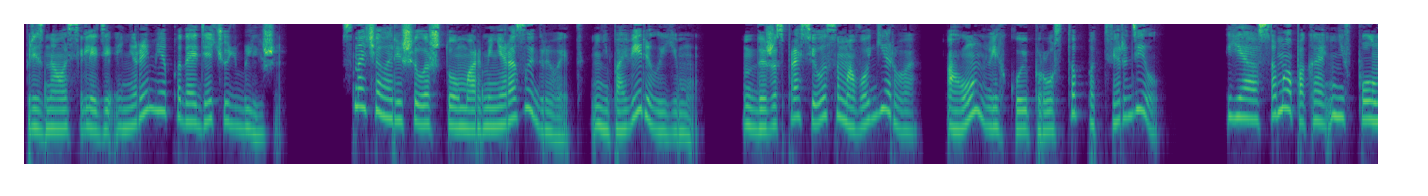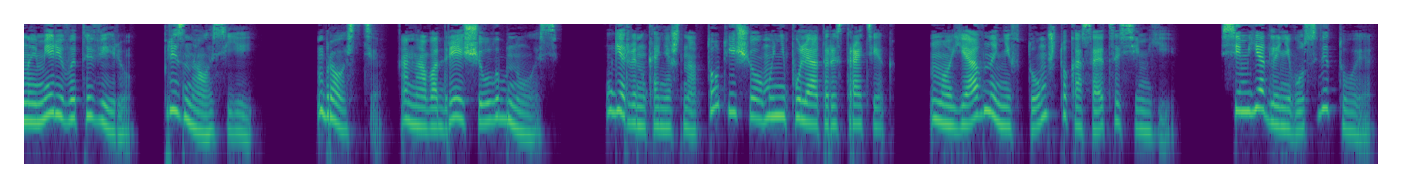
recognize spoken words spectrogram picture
призналась леди Энеремия, подойдя чуть ближе. Сначала решила, что Мар меня разыгрывает, не поверила ему. Даже спросила самого Герва, а он легко и просто подтвердил. Я сама пока не в полной мере в это верю, призналась ей. «Бросьте», — она ободряюще улыбнулась. Гервин, конечно, тот еще манипулятор и стратег, но явно не в том, что касается семьи. Семья для него святое.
